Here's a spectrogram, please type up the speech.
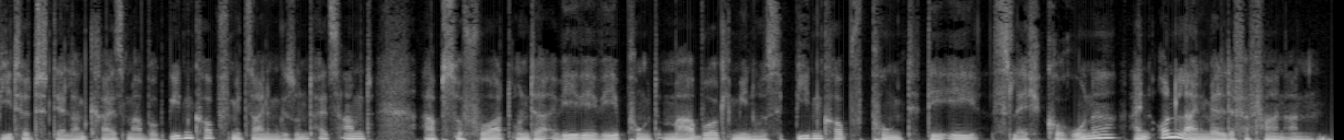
bietet der Landkreis Marburg-Biedenkopf mit seinem Gesundheitsamt ab sofort unter www.marburg-biedenkopf.de slash Corona ein Online-Meldeverfahren an.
